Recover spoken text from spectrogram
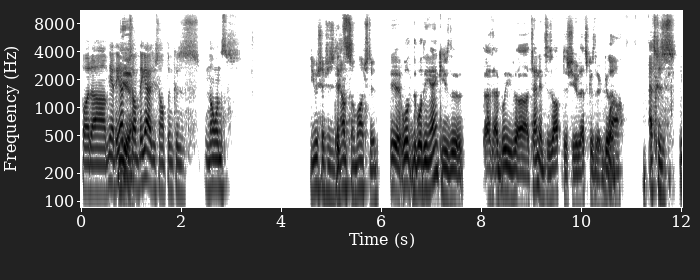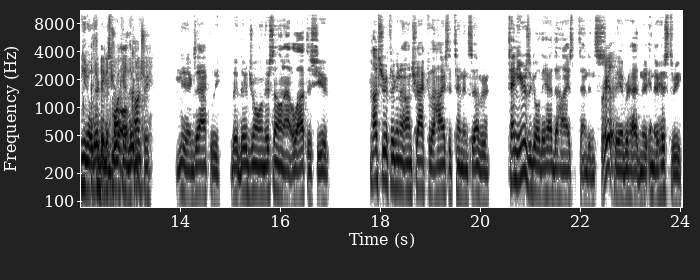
But um, yeah, they gotta do something. They gotta do something because no one's viewership just down It's- so much, dude. Yeah. Well, the, well, the Yankees, the I, I believe uh, attendance is up this year. That's because they're good. Well, that's because you know, they're the biggest market in the country. Yeah, exactly. They're they're drawing. They're selling out a lot this year. Not sure if they're gonna on track for the highest attendance ever. Ten years ago, they had the highest attendance Really? they ever had in their in their history.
